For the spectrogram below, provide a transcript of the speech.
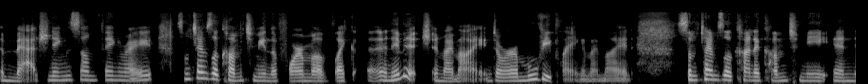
imagining something right? Sometimes they'll come to me in the form of like an image in my mind or a movie playing in my mind. Sometimes they'll kind of come to me in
